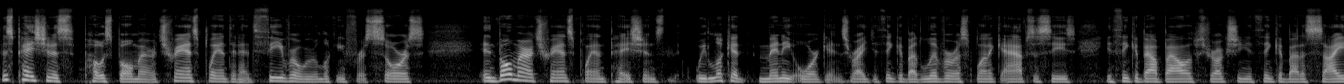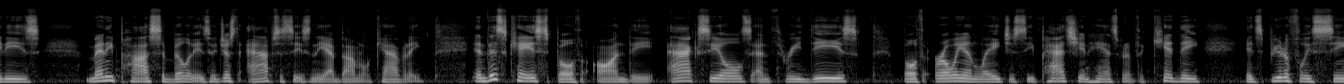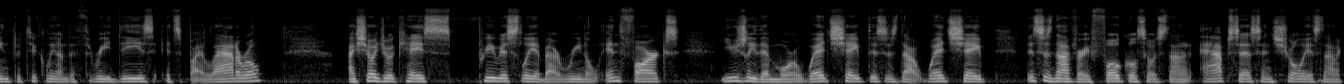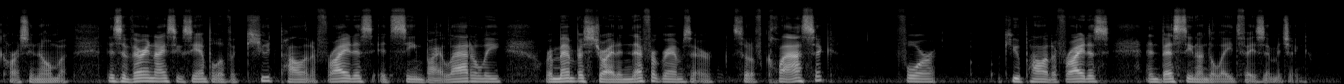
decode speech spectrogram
This patient is post bone marrow transplant and had fever. We were looking for a source. In bone marrow transplant patients, we look at many organs, right? You think about liver or splenic abscesses, you think about bowel obstruction, you think about ascites, many possibilities are just abscesses in the abdominal cavity. In this case, both on the axials and 3Ds, both early and late, you see patchy enhancement of the kidney. It's beautifully seen, particularly on the 3Ds. It's bilateral. I showed you a case previously about renal infarcts. Usually they're more wedge shaped. This is not wedge shaped. This is not very focal, so it's not an abscess, and surely it's not a carcinoma. This is a very nice example of acute pyelonephritis. It's seen bilaterally. Remember, striated nephrograms are sort of classic for acute pyelonephritis and best seen on delayed phase imaging.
